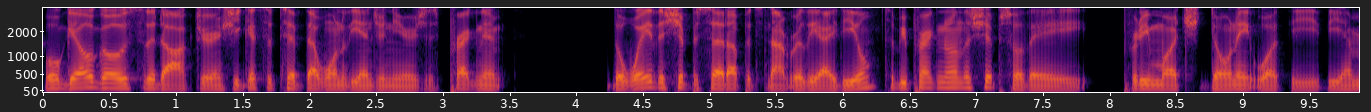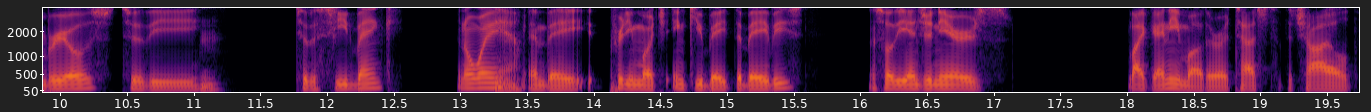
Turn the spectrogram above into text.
Well, Gaal goes to the doctor and she gets a tip that one of the engineers is pregnant. The way the ship is set up, it's not really ideal to be pregnant on the ship, so they pretty much donate what the the embryos to the Hmm. to the seed bank in a way, Yeah. and they pretty much incubate the babies. And so the engineers, like any mother, attached to the child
